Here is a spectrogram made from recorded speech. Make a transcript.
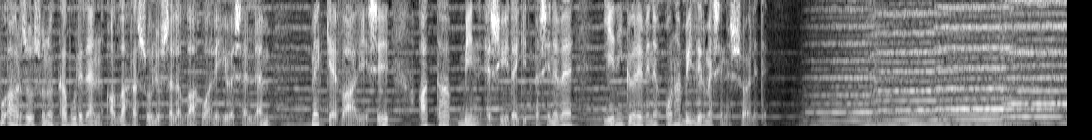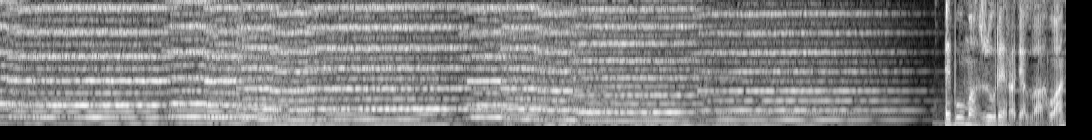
Bu arzusunu kabul eden Allah Resulü sallallahu aleyhi ve sellem, Mekke valisi Attab bin Esid'e gitmesini ve yeni görevini ona bildirmesini söyledi. Ebu Mahzure radıyallahu an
